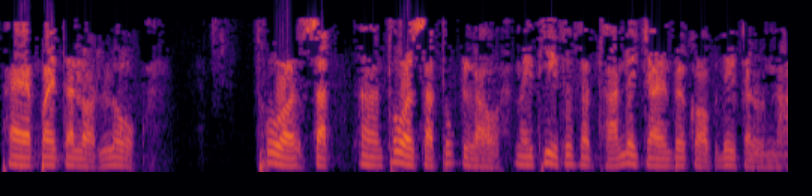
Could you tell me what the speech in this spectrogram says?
แผ่ไปตลอดโลก ทั่วสัตว์ ทั่วสัตว์ทุกเหล่าในที่ทุกสถานด้วยใจประกอบด้วยกรุณา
